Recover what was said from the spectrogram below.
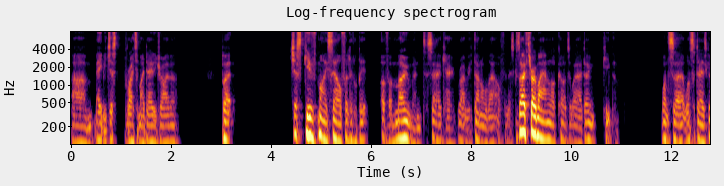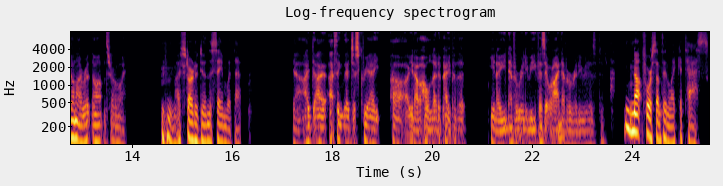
Um, maybe just write in my daily driver, but just give myself a little bit of a moment to say, okay, right, we've done all that off the list. Because I throw my analog cards away. I don't keep them once uh, once a day is gone, I rip them up and throw them away. Mm-hmm. I've started doing the same with that. Yeah, I, I, I think they just create uh, you know a whole load of paper that you know you never really revisit, or I never really revisited. Not for something like a task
